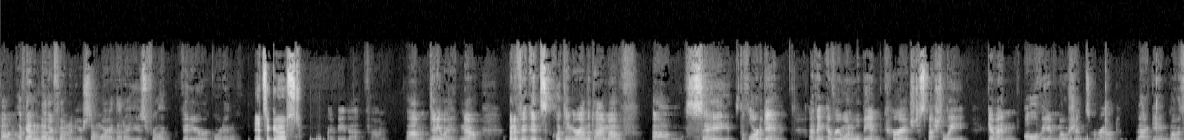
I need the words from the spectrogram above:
Um, I've got another phone in here somewhere that I use for like video recording. It's a ghost. Might be that phone. Um, anyway, no. But if it, it's clicking around the time of, um, say, the Florida game, I think everyone will be encouraged, especially given all of the emotions around that game, both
